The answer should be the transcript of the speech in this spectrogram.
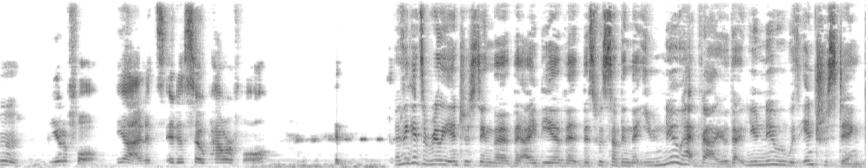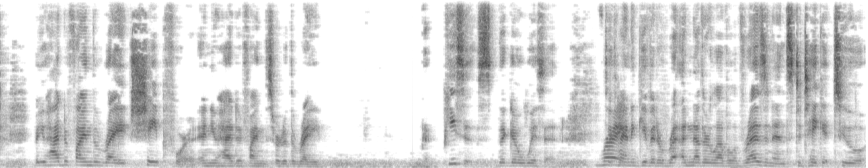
Mm, beautiful. Yeah. And it's, it is so powerful. I think it's really interesting the the idea that this was something that you knew had value, that you knew was interesting, but you had to find the right shape for it, and you had to find sort of the right pieces that go with it right. to kind of give it a re- another level of resonance to take it to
